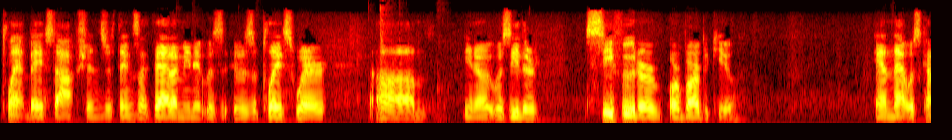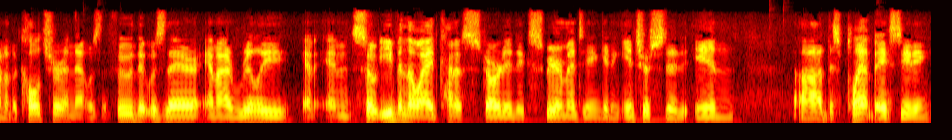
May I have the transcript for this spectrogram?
plant based options or things like that. I mean, it was it was a place where um, you know it was either seafood or, or barbecue and that was kind of the culture and that was the food that was there. And i really and, and so even though i had kind of started experimenting and getting interested in uh, this plant-based eating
